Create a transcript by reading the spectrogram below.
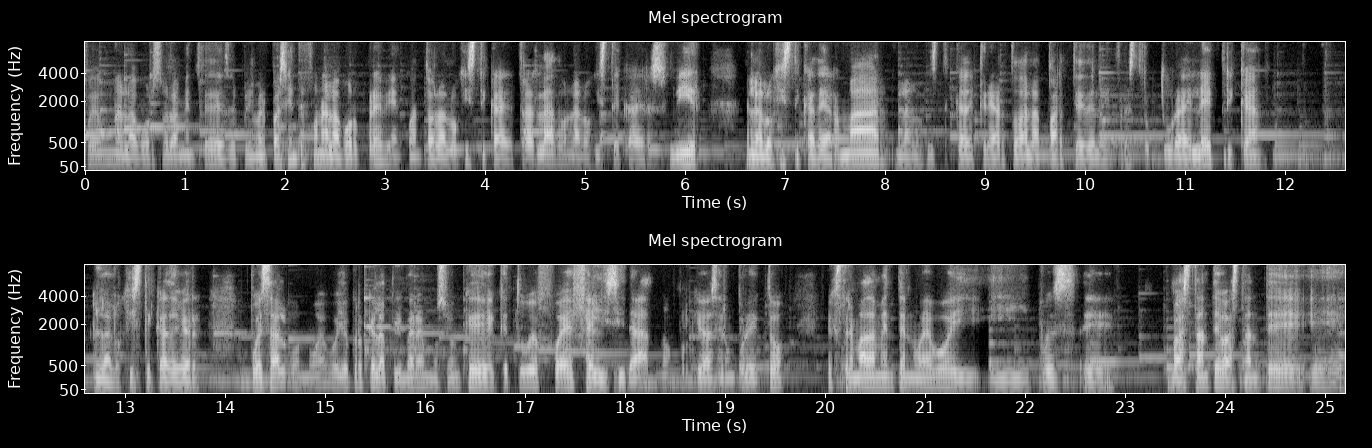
fue una labor solamente desde el primer paciente, fue una labor previa en cuanto a la logística de traslado, en la logística de recibir, en la logística de armar, en la logística de crear toda la parte de la infraestructura eléctrica, en la logística de ver pues algo nuevo. Yo creo que la primera emoción que, tuve fue felicidad, ¿no? Porque iba a ser un proyecto extremadamente nuevo y, pues eh, bastante, bastante... Eh,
